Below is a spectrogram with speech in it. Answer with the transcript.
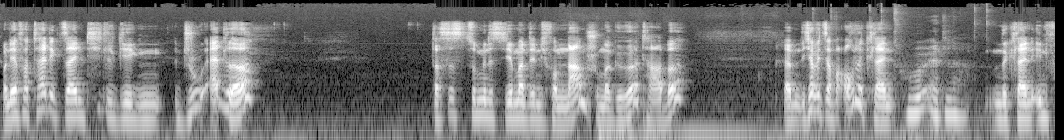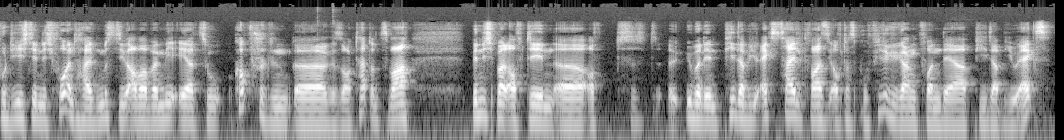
Und er verteidigt seinen Titel gegen Drew Adler. Das ist zumindest jemand, den ich vom Namen schon mal gehört habe. Ähm, ich habe jetzt aber auch eine kleine, Tour Adler. Eine kleine Info, die ich dir nicht vorenthalten muss, die aber bei mir eher zu Kopfschütteln äh, gesorgt hat. Und zwar bin ich mal auf den, äh, auf, über den PWX-Teil quasi auf das Profil gegangen von der PWX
